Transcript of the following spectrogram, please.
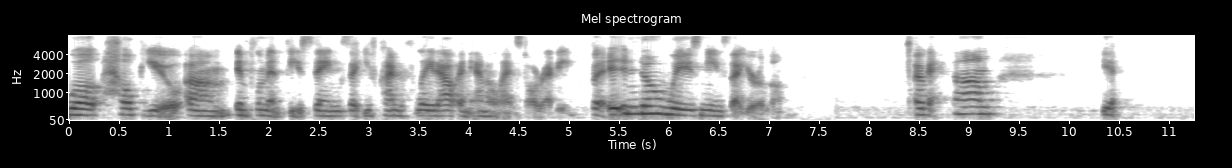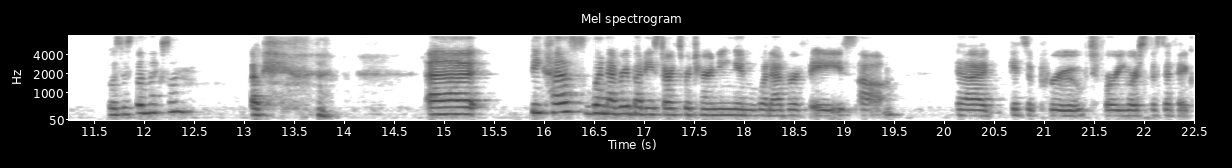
will help you um, implement these things that you've kind of laid out and analyzed already. But it in no ways means that you're alone. Okay, um, yeah. Was this the next one? Okay. uh, because when everybody starts returning in whatever phase um, uh, gets approved for your specific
